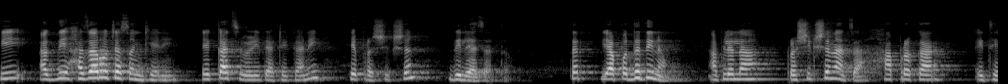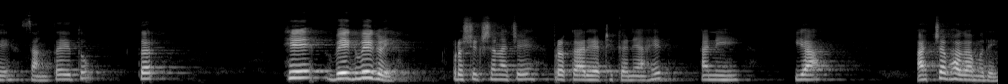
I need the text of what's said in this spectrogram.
की अगदी हजारोच्या संख्येने एकाच वेळी त्या ठिकाणी हे प्रशिक्षण दिल्या जातं. तर या पद्धतीनं आपल्याला प्रशिक्षणाचा हा प्रकार इथे सांगता येतो. तर हे वेगवेगळे प्रशिक्षणाचे प्रकार या ठिकाणी आहेत आणि या आजच्या भागामध्ये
